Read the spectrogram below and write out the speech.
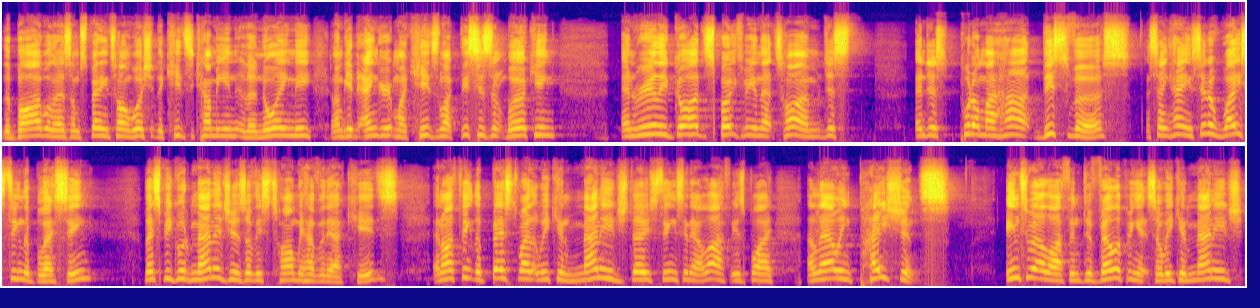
the Bible and as I'm spending time worship, the kids are coming in and annoying me, and I'm getting angry at my kids like, this isn't working. And really, God spoke to me in that time, just and just put on my heart this verse and saying, hey, instead of wasting the blessing, let's be good managers of this time we have with our kids. And I think the best way that we can manage those things in our life is by allowing patience into our life and developing it so we can manage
